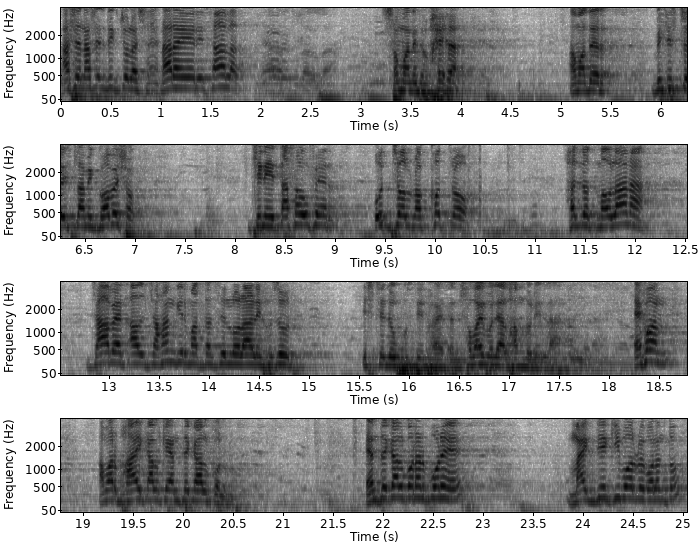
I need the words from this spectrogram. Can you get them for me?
আসেন আসেন দিক চলে আসেন। নারে রিসালাত। সম্মানিত ভাইরা আমাদের বিশিষ্ট ইসলামিক গবেষক যিনি তাসাউফের উজ্জ্বল নক্ষত্র হজরত মাওলানা জাভেদ আল জাহাঙ্গীর মাদ্দাজিল্লা আলী হুজুর স্টেজে উপস্থিত হয়েছেন। সবাই বলে আলহামদুলিল্লাহ। এখন আমার ভাই কালকে এন্তেকাল করল। এন্তেকাল করার পরে মাইক দিয়ে কি বলবে বলেন তো?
